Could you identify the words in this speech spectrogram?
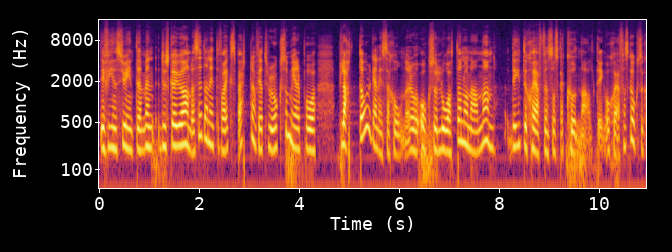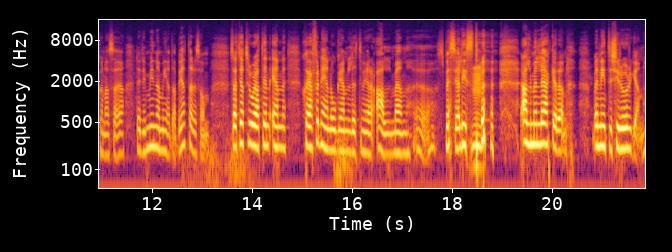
det, finns ju inte, men du ska ju å andra sidan inte vara experten, för jag tror också mer på platta organisationer och också låta någon annan det är inte chefen som ska kunna allting och chefen ska också kunna säga det är mina medarbetare som... Så att jag tror att en, en chefen är nog en lite mer allmän eh, specialist. Mm. Allmänläkaren, men inte kirurgen.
